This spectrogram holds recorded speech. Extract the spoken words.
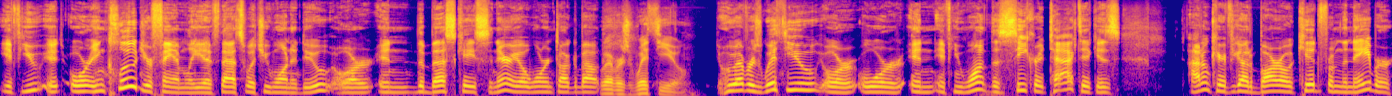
if you it, or include your family if that's what you want to do or in the best case scenario warren talked about whoever's with you, whoever's with you or or and if you want the secret tactic is i don't care if you got to borrow a kid from the neighbor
